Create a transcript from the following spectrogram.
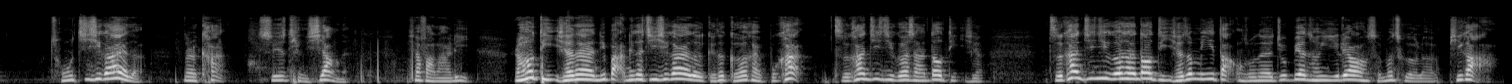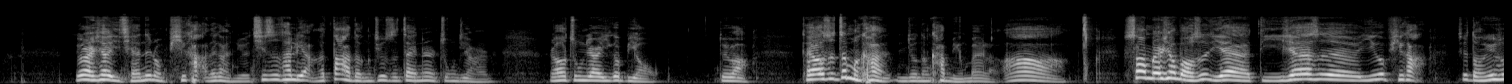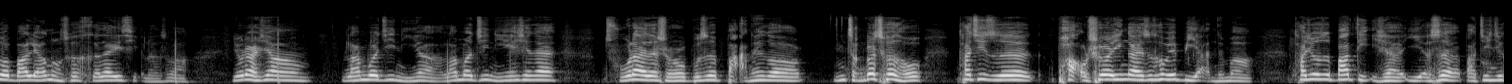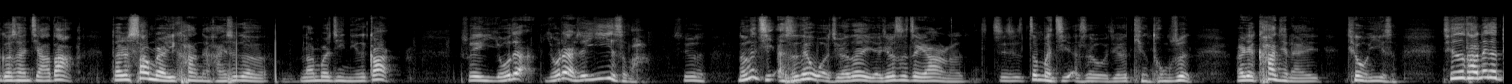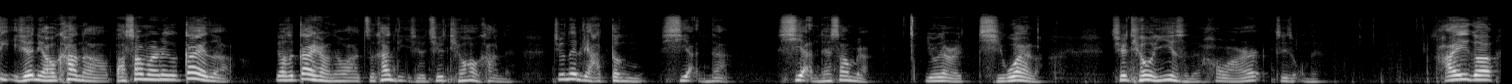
从机器盖子那儿看，其实挺像的，像法拉利。然后底下呢，你把那个机器盖子给它隔开，不看，只看进气格栅到底下，只看进气格栅到底下这么一挡住呢，就变成一辆什么车了？皮卡。有点像以前那种皮卡的感觉，其实它两个大灯就是在那中间的，然后中间一个标，对吧？它要是这么看，你就能看明白了啊。上边像保时捷，底下是一个皮卡，就等于说把两种车合在一起了，是吧？有点像兰博基尼啊。兰博基尼现在出来的时候，不是把那个你整个车头，它其实跑车应该是特别扁的嘛。它就是把底下也是把进气格栅加大，但是上边一看呢，还是个兰博基尼的盖儿，所以有点有点这意思吧，就是能解释的，我觉得也就是这样了，就是这么解释，我觉得挺通顺，而且看起来挺有意思。其实它那个底下你要看呢，把上面那个盖子要是盖上的话，只看底下其实挺好看的，就那俩灯显的显的上边有点奇怪了。其实挺有意思的，好玩儿这种的。还有一个，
